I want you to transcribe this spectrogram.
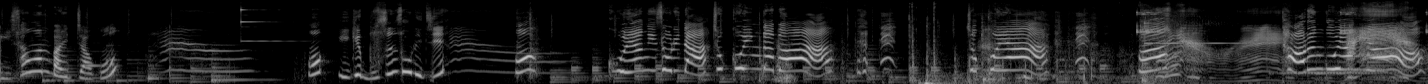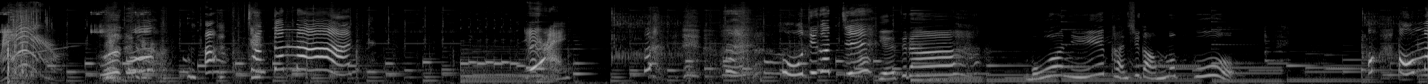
이상한 발자국? 어? 이게 무슨 소리지? 어? 고양이 소리다! 초코인가 봐! 아, 잠깐만! 어디 갔지? 얘들아 뭐하니 간식 안 먹고 엄마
